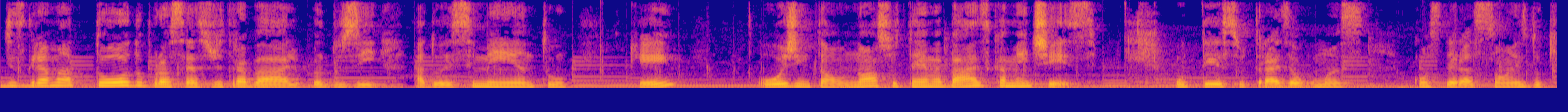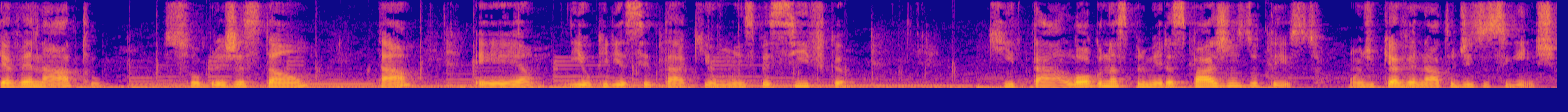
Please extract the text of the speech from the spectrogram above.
desgramar todo o processo de trabalho, produzir adoecimento, ok? Hoje, então, nosso tema é basicamente esse. O texto traz algumas considerações do que é Venato sobre gestão, tá? É, e eu queria citar aqui uma específica que está logo nas primeiras páginas do texto, onde o Chiavenato diz o seguinte:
